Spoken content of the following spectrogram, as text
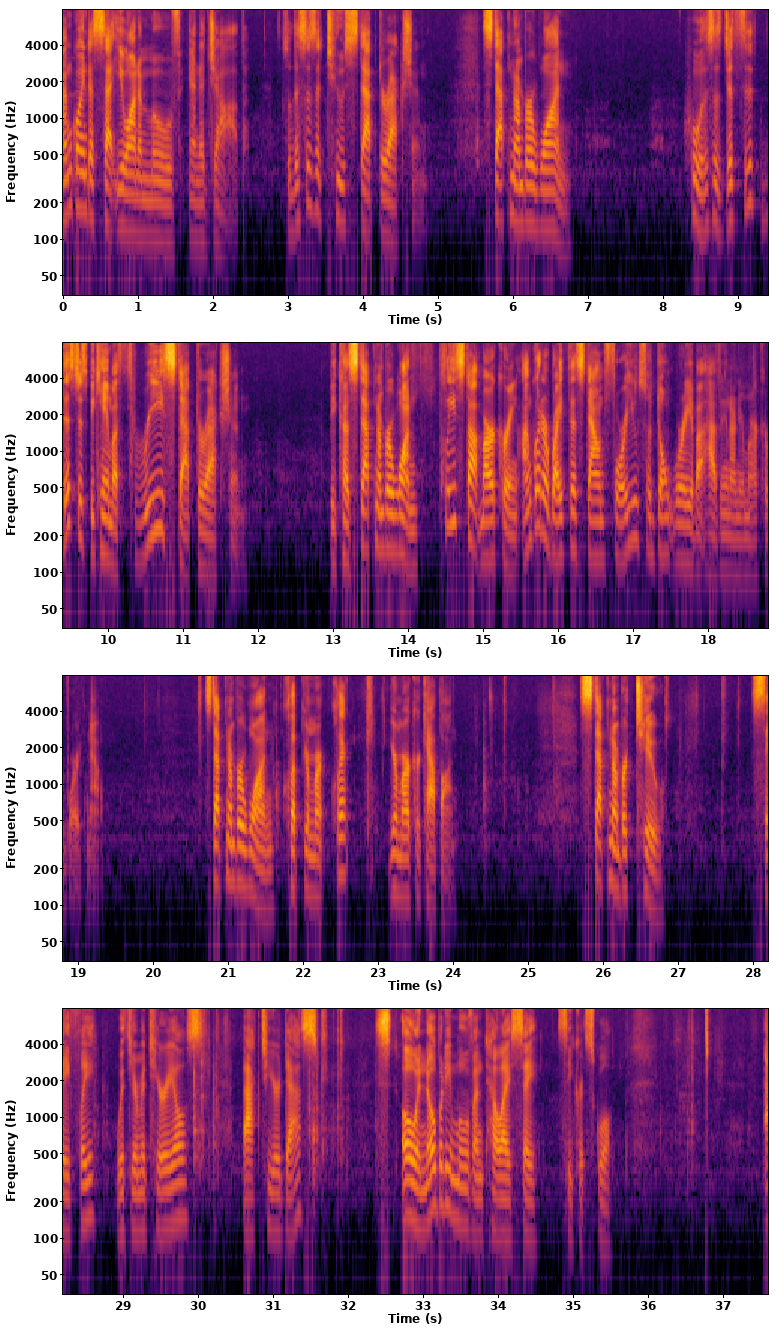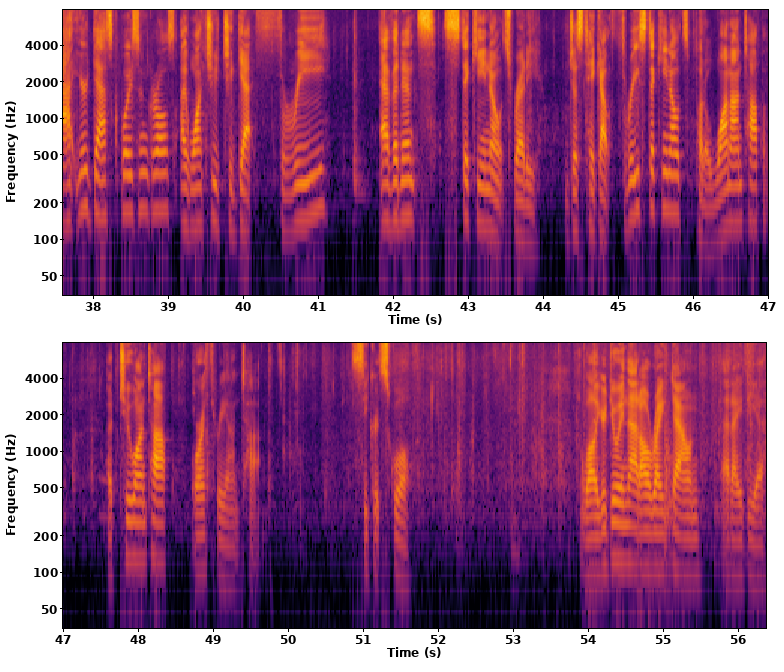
I'm going to set you on a move and a job. So this is a two-step direction. Step number one. Ooh, this is just this just became a three-step direction. Because step number one, please stop markering. I'm going to write this down for you, so don't worry about having it on your marker board now. Step number one, clip your click your marker cap on. Step number two, safely with your materials back to your desk. Oh, and nobody move until I say secret school. At your desk, boys and girls, I want you to get three evidence sticky notes ready. Just take out three sticky notes, put a one on top, a two on top, or a three on top. Secret school. While you're doing that, I'll write down that idea.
